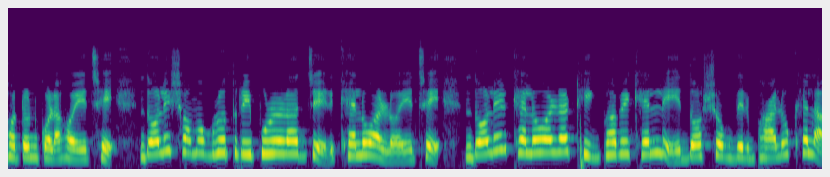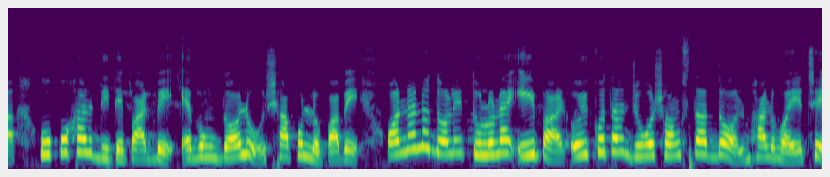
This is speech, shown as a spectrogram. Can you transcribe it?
গঠন করা হয়েছে। দলে সমগ্র ত্রিপুরা রাজ্যের খেলোয়াড় রয়েছে। দলের খেলোয়াড়রা ঠিকভাবে খেললে দর্শকদের ভালো খেলা উপহার দিতে পারবে এবং দলও সাফল্য পাবে। অন্যান্য দলের তুলনায় এইবার ঐকতান যুব সংস্থার দল ভালো হয়েছে।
